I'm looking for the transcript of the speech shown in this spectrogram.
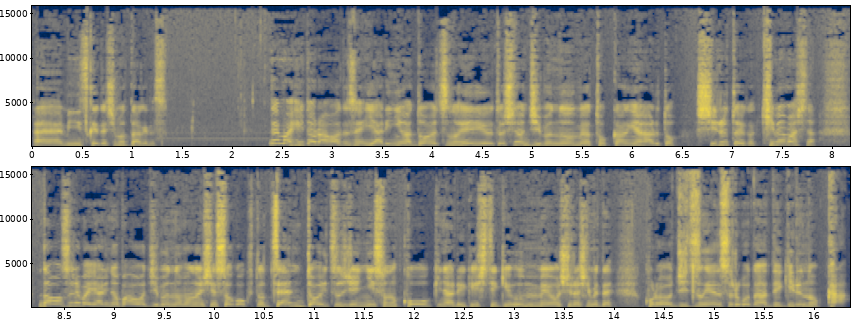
えー、身につけてしまったわけです。で、まあ、ヒトラーはですね、槍にはドイツの英雄としての自分の運命を特化にあると知るというか決めました。どうすれば槍のパワーを自分のものにして祖国と全ドイツ人にその高貴な歴史的運命を知らしめて、これを実現することができるのか？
